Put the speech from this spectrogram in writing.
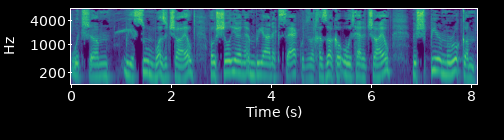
which, um, we assume was a child. Oshilia, an embryonic sac, which is a chazaka, always had a child. Vishpir Merukam,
